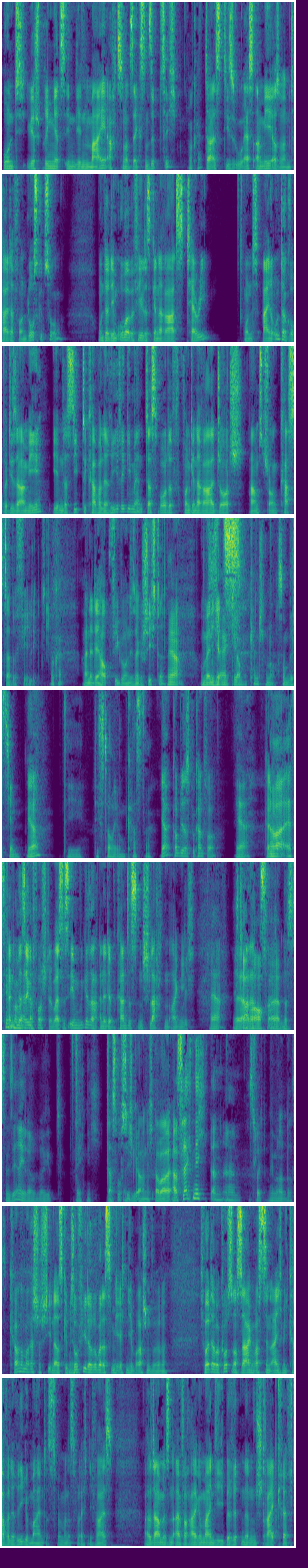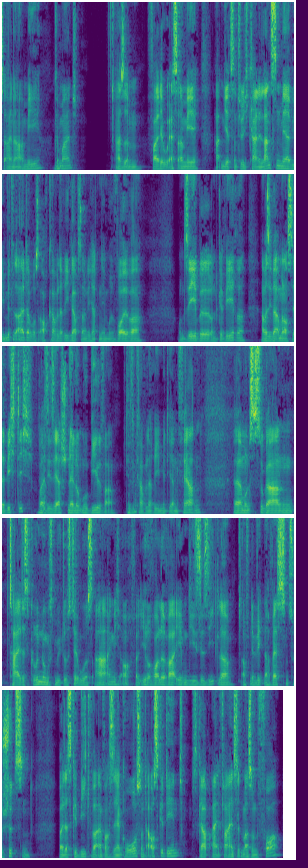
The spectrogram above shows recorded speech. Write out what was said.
Und wir springen jetzt in den Mai 1876. Okay. Da ist diese US-Armee, also ein Teil davon, losgezogen. Unter dem Oberbefehl des Generals Terry. Und eine Untergruppe dieser Armee, eben das siebte Kavallerieregiment, das wurde von General George Armstrong Custer befehligt. Okay. Eine der Hauptfiguren dieser Geschichte. Ja. Und wenn ich, ich jetzt. Ich glaube, ich kenne schon noch so ein bisschen. Ja? Die, die Story um Custer. Ja, kommt dir das bekannt vor? Ja. Kann, Aber ich, erzähl kann ich mir sehr gut vorstellen, weil es ist eben, wie gesagt, eine der bekanntesten Schlachten eigentlich. Ja, ich äh, glaube auch, äh, dass es eine Serie darüber gibt. Vielleicht nicht. Das wusste ich gar nicht. Aber, aber vielleicht nicht, dann äh, ist vielleicht noch jemand anderes. Kann man nochmal recherchieren. Also es gibt ja. so viel darüber, dass es mich echt nicht überraschen würde. Ich wollte aber kurz noch sagen, was denn eigentlich mit Kavallerie gemeint ist, wenn man das vielleicht nicht weiß. Also damit sind einfach allgemein die berittenen Streitkräfte einer Armee mhm. gemeint. Also im Fall der US-Armee hatten die jetzt natürlich keine Lanzen mehr wie im Mittelalter, wo es auch Kavallerie gab, sondern die hatten eben Revolver, und Säbel und Gewehre, aber sie war immer noch sehr wichtig, weil ja. sie sehr schnell und mobil war, diese mhm. Kavallerie mit ihren Pferden. Ähm, und es ist sogar ein Teil des Gründungsmythos der USA eigentlich auch, weil ihre Rolle war eben, diese Siedler auf dem Weg nach Westen zu schützen, weil das Gebiet war einfach sehr groß und ausgedehnt. Es gab ein, vereinzelt mal so ein Fort,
